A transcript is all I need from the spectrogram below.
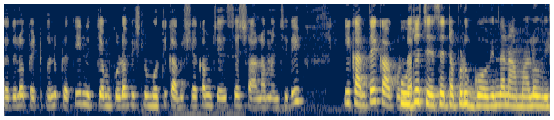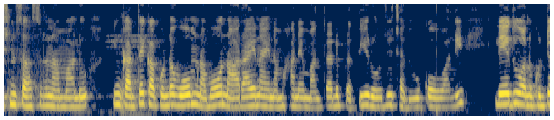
గదిలో పెట్టుకొని ప్రతి నిత్యం కూడా విష్ణుమూర్తికి అభిషేకం చేస్తే చాలా మంచిది. ఇక అంతేకాకుండా పూజ చేసేటప్పుడు గోవింద నామాలు విష్ణు సహస్రనామాలు ఇంకంతేకాకుండా ఓం నమో నారాయణాయ నమ అనే మంత్రాన్ని ప్రతిరోజు చదువుకోవాలి. లేదు అనుకుంటే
